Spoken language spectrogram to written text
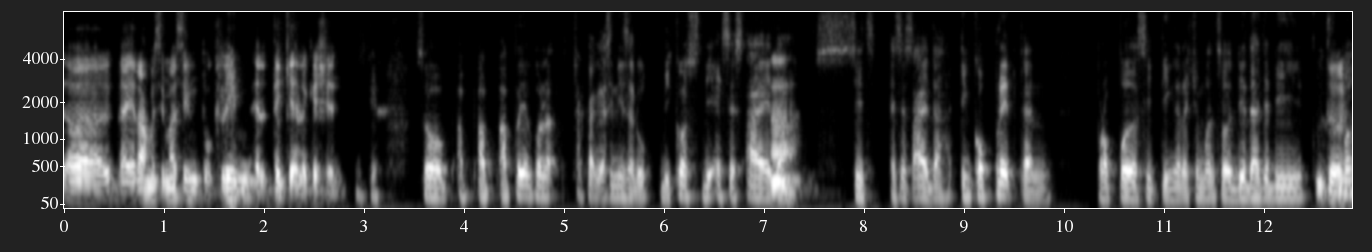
uh, daerah masing-masing untuk claim ticket allocation. Okay. So ap, ap, apa yang kau nak cakap kat sini Zaru because di SSI ha. dah since SSI dah incorporate kan proper seating arrangement so dia dah jadi Betul. apa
